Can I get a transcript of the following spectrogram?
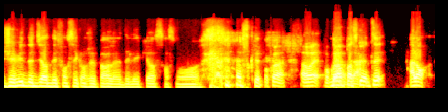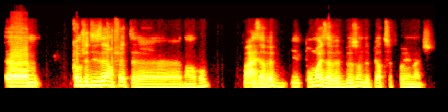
J'évite de dire défoncer quand je parle des Lakers en ce moment. Pourquoi? Ah ouais, pourquoi? Non, parce que, alors, comme je disais, en fait, dans le groupe, ils avaient, pour moi, ils avaient besoin de perdre ce premier match.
